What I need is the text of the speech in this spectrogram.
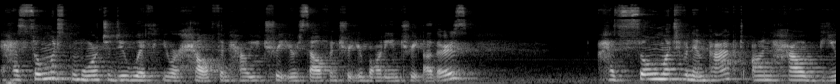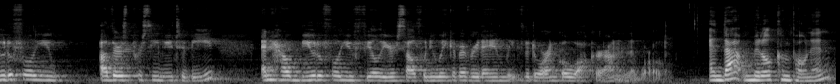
it has so much more to do with your health and how you treat yourself and treat your body and treat others. Has so much of an impact on how beautiful you others perceive you to be and how beautiful you feel yourself when you wake up every day and leave the door and go walk around in the world. And that middle component,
